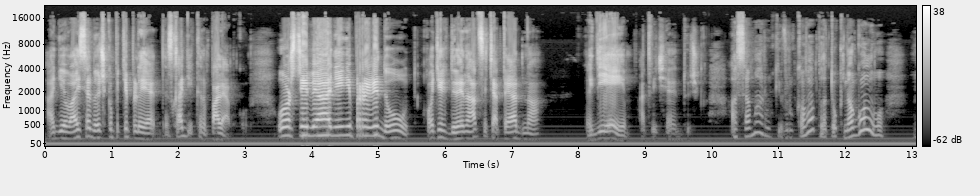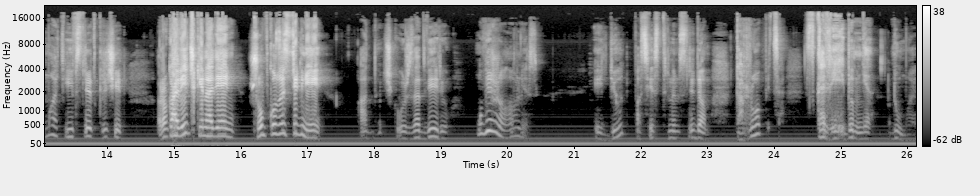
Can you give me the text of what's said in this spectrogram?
Одевайся, дочка, потеплее, да сходи-ка на полянку. Уж тебя они не проведут, хоть их двенадцать, а ты одна. Где им? Отвечает дочка. А сама руки в рукава, платок на голову. Мать ей вслед кричит. Рукавички надень, шубку застегни. А дочка уж за дверью убежала в лес. Идет по сестренным следам, торопится. Скорее бы мне, думает,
